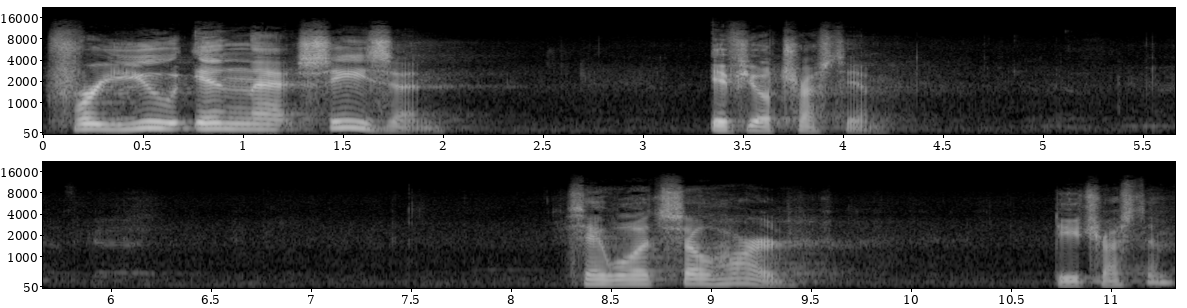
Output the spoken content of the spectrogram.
for you in that season if you'll trust Him. say, well, it's so hard. Do you trust Him?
